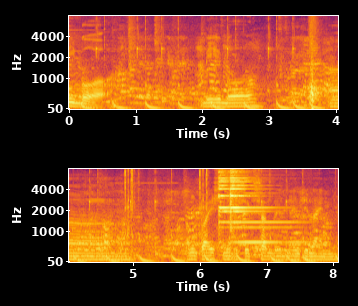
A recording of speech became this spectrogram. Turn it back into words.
Bibo. Bibo. Uh, ang price niya is 699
